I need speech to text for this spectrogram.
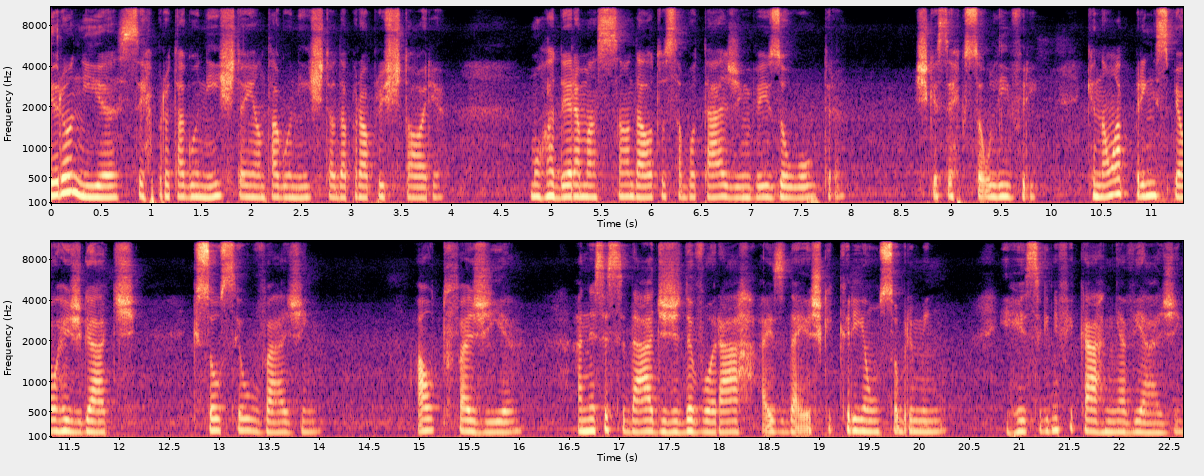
ironia ser protagonista e antagonista da própria história. Morder a maçã da autossabotagem vez ou outra. Esquecer que sou livre, que não há príncipe ao resgate, que sou selvagem. Autofagia, a necessidade de devorar as ideias que criam sobre mim e ressignificar minha viagem.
